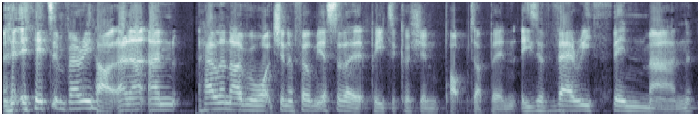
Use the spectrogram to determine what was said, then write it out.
it hit him very hard. And uh, and Helen and I were watching a film yesterday that Peter Cushing popped up in. He's a very thin man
